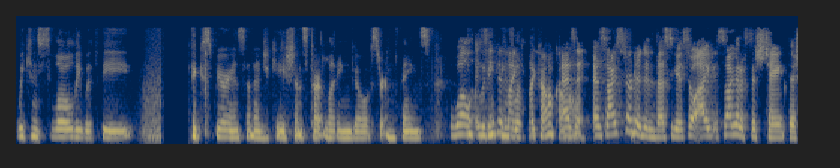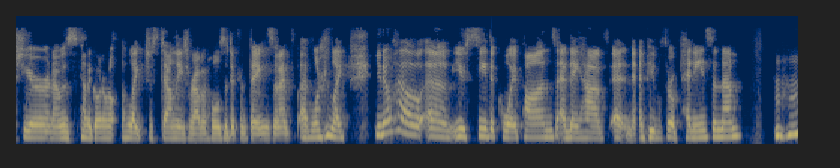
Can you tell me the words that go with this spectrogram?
we can slowly with the experience and education start letting go of certain things well it's even like, like alcohol. as, as i started investigating so i so i got a fish tank this year and i was kind of going like just down these rabbit holes of different things. And i've i've learned like you know how um, you see the koi ponds and they have and, and people throw pennies in them Mm-hmm.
